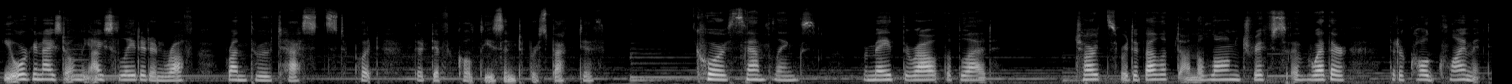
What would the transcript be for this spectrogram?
He organized only isolated and rough run through tests to put their difficulties into perspective. Core samplings were made throughout the bled. Charts were developed on the long drifts of weather that are called climate.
